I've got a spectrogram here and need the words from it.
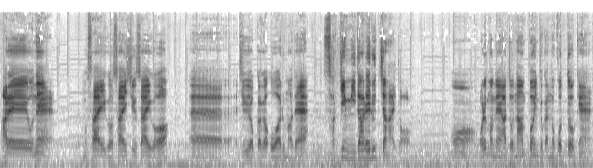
あれをねもう最後最終最後、えー、14日が終わるまで先乱れるっちゃないと。う。ん俺もねあと何ポイントか残っとうけん。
